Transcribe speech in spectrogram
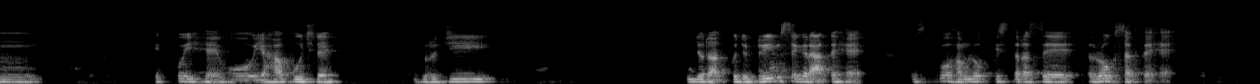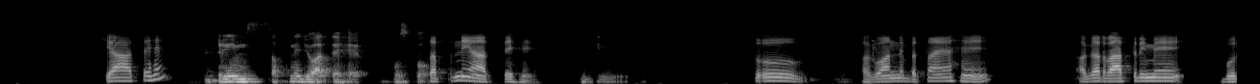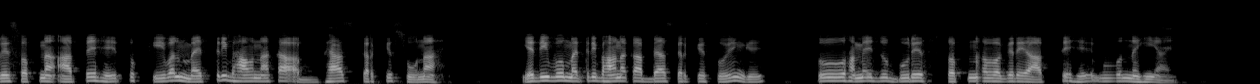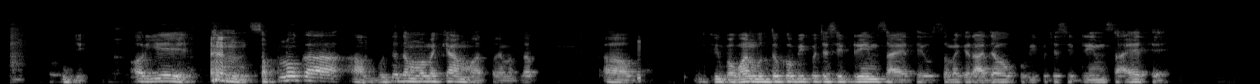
हम्म, एक कोई है वो यहाँ पूछ रहे गुरुजी जो रात को जो ड्रीम्स अगर आते हैं उसको हम लोग किस तरह से रोक सकते हैं? क्या आते हैं? ड्रीम्स सपने जो आते हैं उसको। सपने आते हैं। तो भगवान ने बताया है अगर रात्रि में बुरे स्वप्न आते हैं तो केवल मैत्री भावना का अभ्यास करके सोना है। यदि वो मैत्री भावना का अभ्यास करके सोएँगे तो हमें जो बुरे स्वप्न वगैरह आते हैं वो नहीं आएँगे। जी और ये सपनों का बुद्ध धम्म में क्या महत्व है? मतलब कि भगवान बुद्ध को भी कुछ ऐसे ड्रीम्स आए थे उस समय के राजाओं को भी कुछ ऐसे ड्रीम्स आए थे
